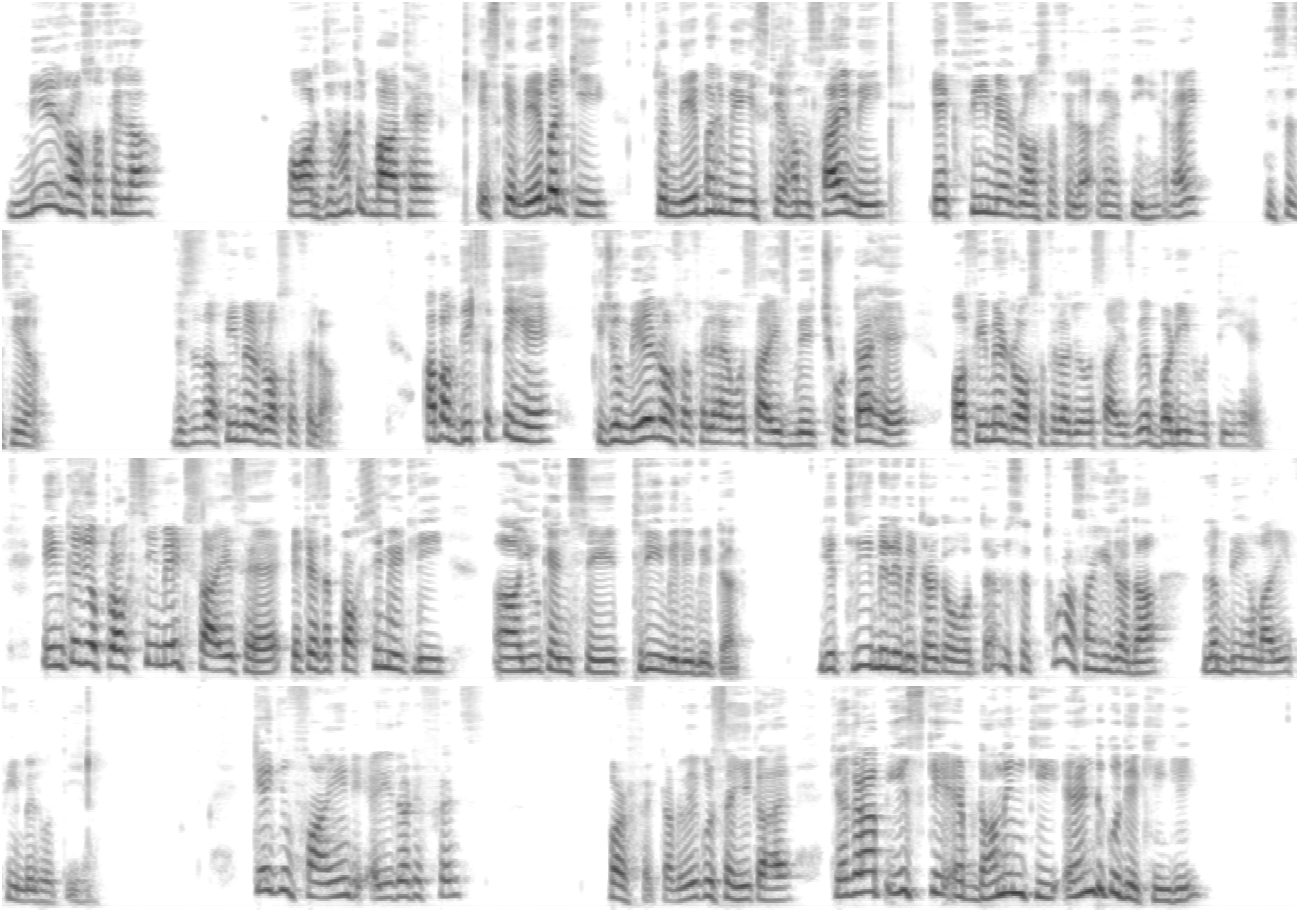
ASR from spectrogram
male drosophila और जहाँ तक बात है इसके neighbour की तो नेबर में इसके हमसाय में एक फीमेल ड्रोसोफिला रहती है right this is here this is a female drosophila अब आप देख सकते हैं कि जो मेल ड्रोसोफिला है, वो साइज़ में छोटा है और फीमेल ड्रोसोफिला जो है साइज़ में बड़ी होती है। इनका जो अप्रॉक्सीमेट साइज़ है it is approximately you can say three millimetre ये थ्री मिलीमीटर का होता है इससे थोड़ा सा ही ज़्यादा लंबी हमारी फीमेल होती है। Can you find any the difference perfect आपने बिल्कुल सही कहा है कि अगर आप इसके एबडामिन की एंड को देखेंगे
